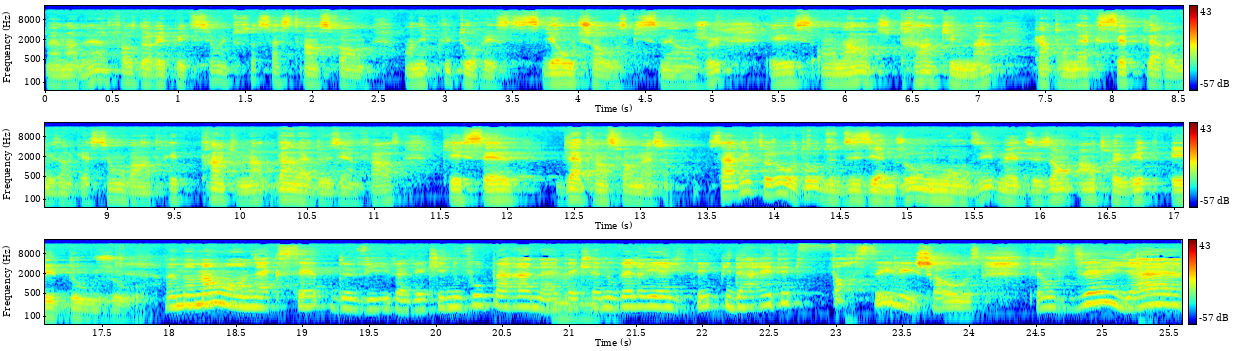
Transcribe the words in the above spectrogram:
Mais à un moment donné, à force de répétition et tout ça, ça se transforme. On n'est plus touriste. Il y a autre chose qui se met en jeu et on entre tranquillement. Quand on accepte la remise en question, on va entrer tranquillement dans la deuxième phase qui est celle de la transformation. Ça arrive toujours autour du dixième jour, nous on dit, mais disons entre 8 et 12 jours. Un moment où on accepte de vivre avec les nouveaux paramètres, avec la nouvelle réalité, puis d'arrêter de forcer les choses. Puis on se disait hier,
